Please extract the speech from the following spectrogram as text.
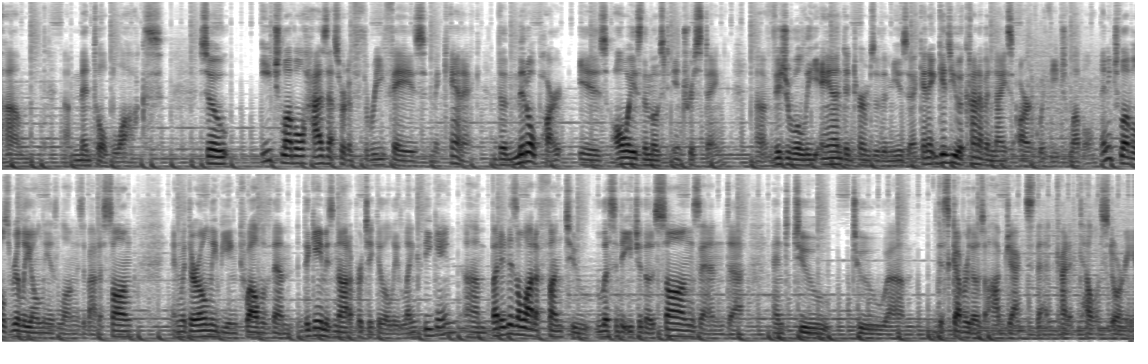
um, uh, mental blocks. So each level has that sort of three phase mechanic. The middle part is always the most interesting, uh, visually and in terms of the music, and it gives you a kind of a nice arc with each level. And each level is really only as long as about a song, and with there only being 12 of them, the game is not a particularly lengthy game, um, but it is a lot of fun to listen to each of those songs and uh, and to to um, discover those objects that kind of tell a story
